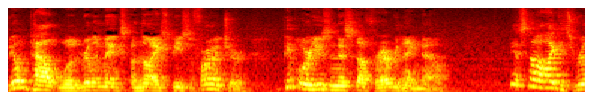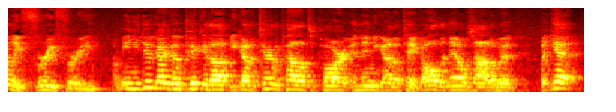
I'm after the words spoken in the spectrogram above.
The old pallet wood really makes a nice piece of furniture. People are using this stuff for everything now. It's not like it's really free free. I mean, you do got to go pick it up, you got to tear the pallets apart, and then you got to take all the nails out of it. But yet,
